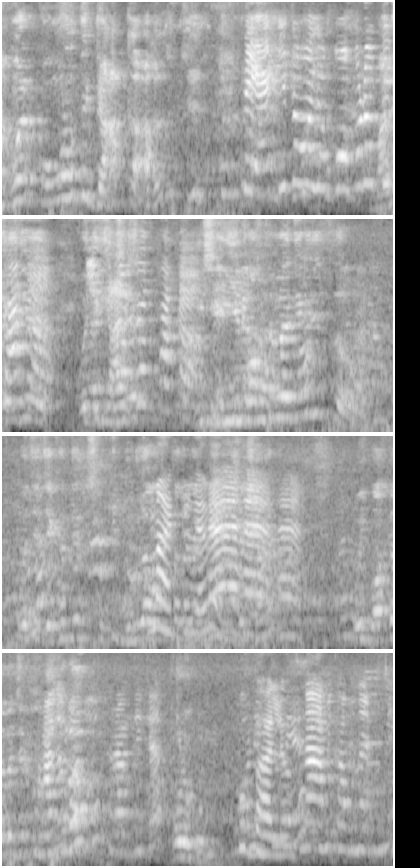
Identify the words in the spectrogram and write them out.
আমার কোমর অব্দি তো একই তো হলো কোমর অব্দি মানে ঢাকা। ওই যে তো? ওই যে যেখান থেকে দুর্গা? হ্যাঁ? হ্যাঁ হ্যাঁ। ওই বস্তাটা যেরকম ওরকম। খুব ভালো। না আমি খাব না এমনি।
